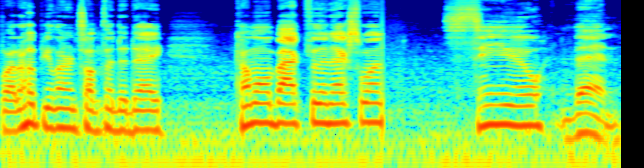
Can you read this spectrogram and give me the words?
but I hope you learned something today. Come on back for the next one. See you then.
